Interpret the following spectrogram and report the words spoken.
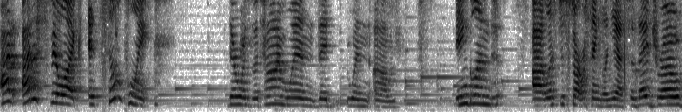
I i just feel like at some point there was a time when they when um england uh, let's just start with england. Yeah so they drove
